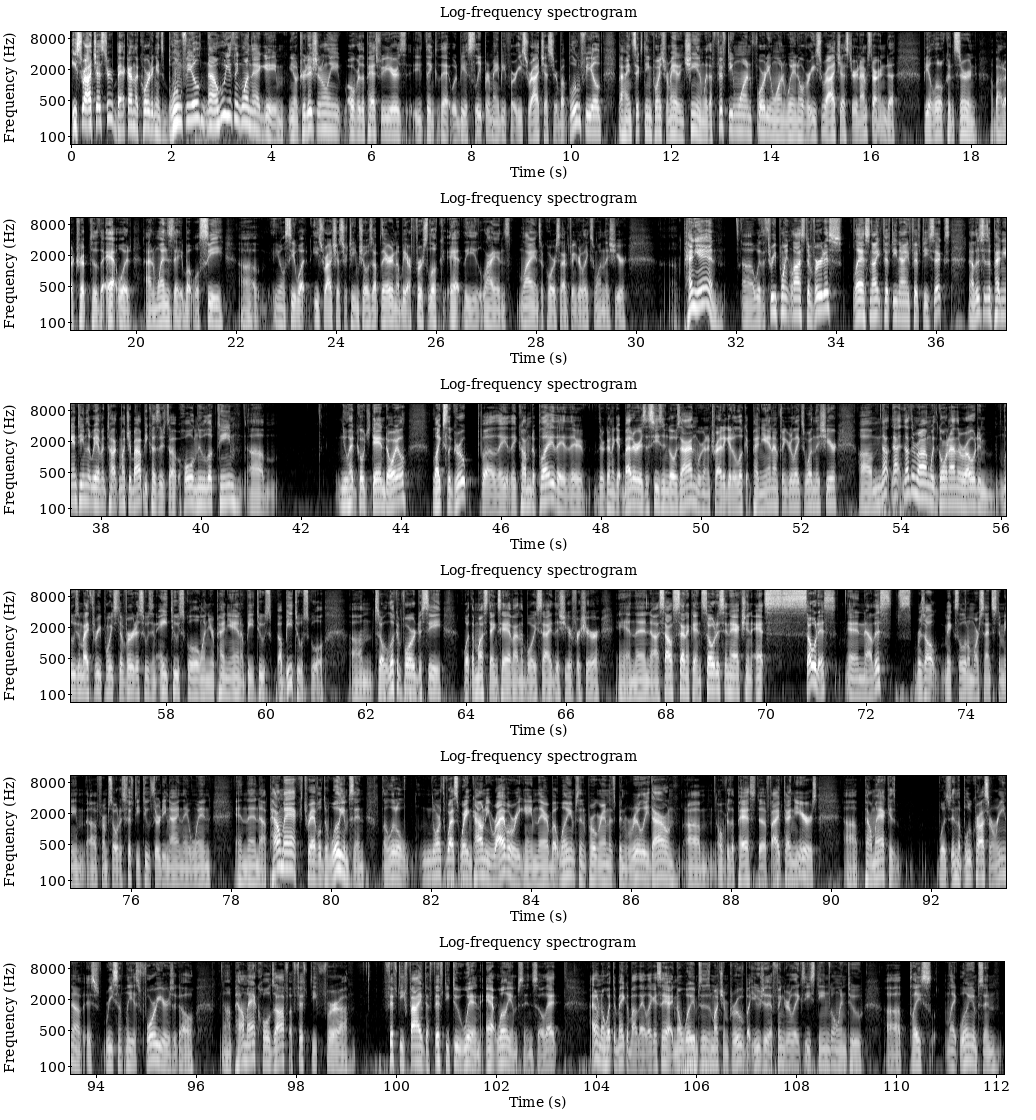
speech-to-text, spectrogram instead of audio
East Rochester back on the court against Bloomfield. Now, who do you think won that game? You know, traditionally over the past few years, you'd think that would be a sleeper maybe for East Rochester, but Bloomfield behind 16 points from Adam Sheehan with a 51 41 win over East Rochester. And I'm starting to be a little concerned about our trip to the Atwood on Wednesday, but we'll see. Uh, you'll see what East Rochester team shows up there, and it'll be our first look at the Lions. Lions, of course, on Finger Lakes won this year. Uh, Penn Yan uh, with a three-point loss to Vertus last night, 59-56. Now this is a Penn Yan team that we haven't talked much about because it's a whole new look team. Um, new head coach Dan Doyle likes the group. Uh, they they come to play. They they they're going to get better as the season goes on. We're going to try to get a look at Penn Yan on Finger Lakes one this year. Um, not, not nothing wrong with going on the road and losing by three points to Vertus, who's an A2 school, when you're Penn Yan, a B2 a B2 school. Um, so looking forward to see what the Mustangs have on the boys' side this year for sure. And then uh, South Seneca and Sodus in action at Sodus, and now this result makes a little more sense to me uh, from Sodus. 52-39, they win. And then uh, Palmac traveled to Williamson, a little Northwest Wayne County rivalry game there. But Williamson, a program that's been really down um, over the past uh, five, ten years. Uh, Palmac is was in the Blue Cross Arena as recently as four years ago. Uh, Palmac holds off a 50 for a 55 to 52 win at Williamson. So that I don't know what to make about that. Like I say, I know Williamson is much improved, but usually a Finger Lakes East team going to a place like Williamson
